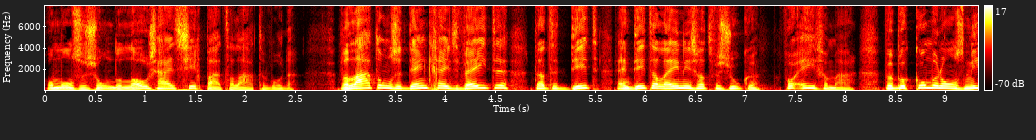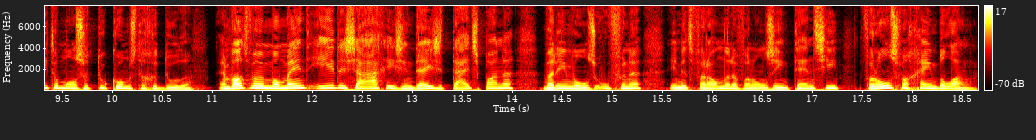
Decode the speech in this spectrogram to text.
om onze zondeloosheid zichtbaar te laten worden. We laten onze denkgeest weten dat het dit en dit alleen is wat we zoeken. Voor even maar. We bekommeren ons niet om onze toekomstige doelen. En wat we een moment eerder zagen is in deze tijdspanne waarin we ons oefenen in het veranderen van onze intentie voor ons van geen belang.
